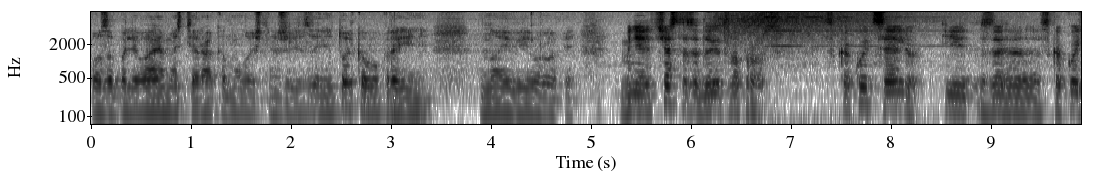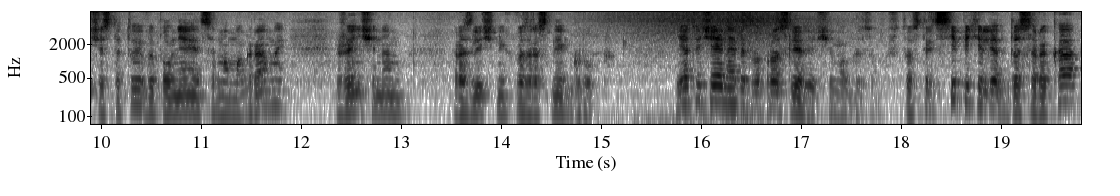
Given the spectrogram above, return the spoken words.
по заболеваемости рака молочной железы не только в Украине, но и в Европе. Мне часто задают вопрос, с какой целью и за- с какой частотой выполняются маммограммы женщинам различных возрастных групп. Я отвечаю на этот вопрос следующим образом, что с 35 лет до 40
